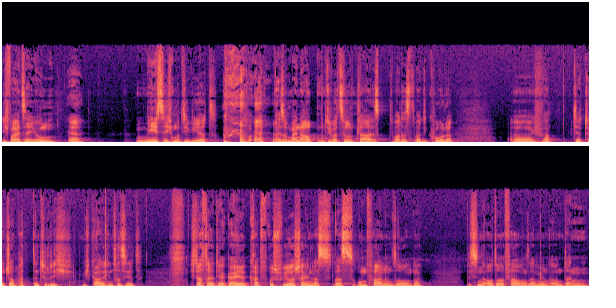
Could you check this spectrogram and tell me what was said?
ich war halt sehr jung, Ja. Mäßig motiviert. also meine Hauptmotivation, klar, ist, war, das, war die Kohle. Äh, ich hab, der, der Job hat natürlich mich gar nicht interessiert. Ich dachte halt, ja geil, gerade frisch Führerschein, lass, lass rumfahren und so, ne? Bisschen Autoerfahrung sammeln und dann,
